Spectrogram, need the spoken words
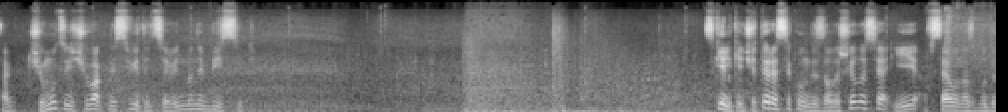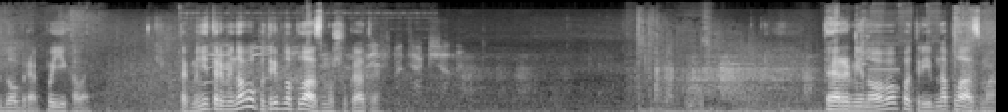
Так, чому цей чувак не світиться? Він мене бісить. Скільки? 4 секунди залишилося і все у нас буде добре. Поїхали. Так, мені терміново потрібно плазму шукати. Терміново потрібна плазма.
